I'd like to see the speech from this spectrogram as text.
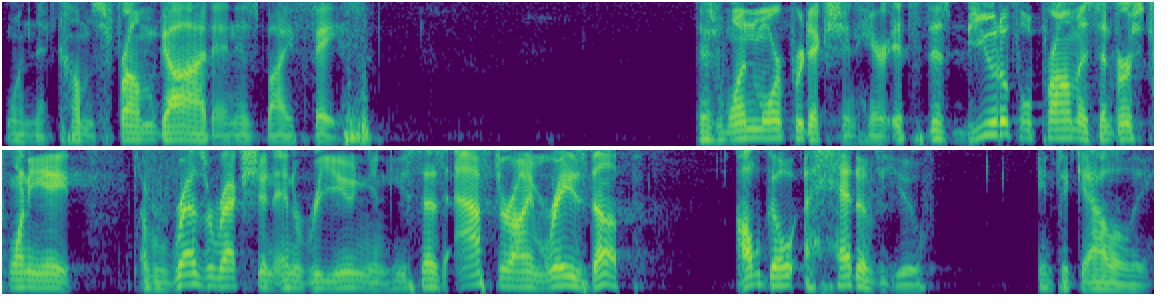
one that comes from God and is by faith. There's one more prediction here. It's this beautiful promise in verse 28 of resurrection and reunion. He says, After I'm raised up, I'll go ahead of you into Galilee.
